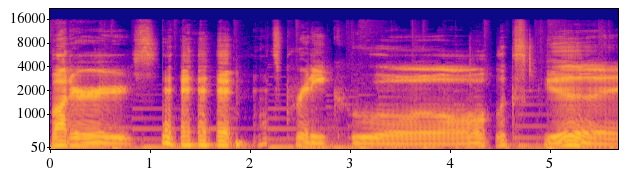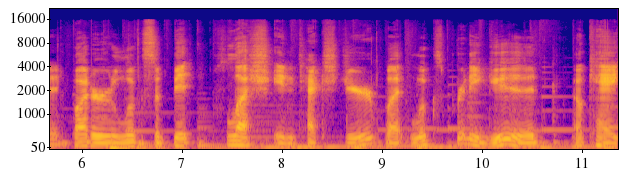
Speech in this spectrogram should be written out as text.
butters. That's pretty cool. Looks good. Butter looks a bit plush in texture, but looks pretty good. Okay,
